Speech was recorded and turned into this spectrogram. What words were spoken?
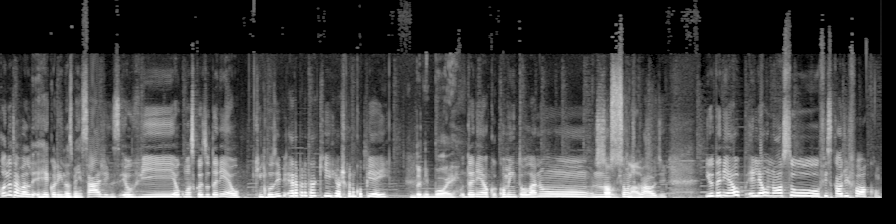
Quando eu tava recolhendo as mensagens, eu vi algumas coisas do Daniel, que inclusive era pra estar aqui, eu acho que eu não copiei. Danny Boy. O Daniel co- comentou lá no, no nosso SoundCloud. SoundCloud. E o Daniel, ele é o nosso fiscal de foco.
